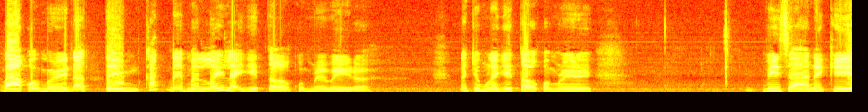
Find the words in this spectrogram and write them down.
ba của Mary đã tìm cách để mà lấy lại giấy tờ của Mary rồi. Nói chung là giấy tờ của Mary visa này kia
